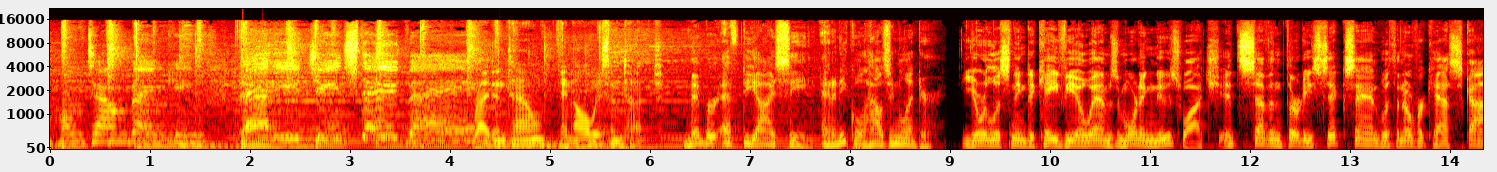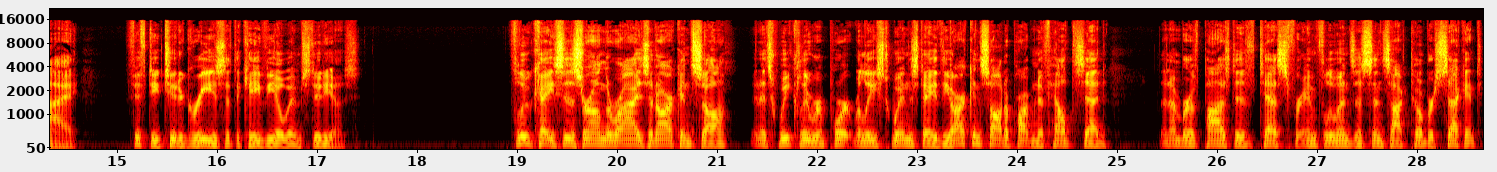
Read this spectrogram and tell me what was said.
hometown banking. Petit Jean State Bank. Right in town and always in touch. Member FDIC and an equal housing lender. You're listening to KVOM's Morning News Watch. It's 736 and with an overcast sky, 52 degrees at the KVOM studios. Flu cases are on the rise in Arkansas. In its weekly report released Wednesday, the Arkansas Department of Health said the number of positive tests for influenza since October 2nd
